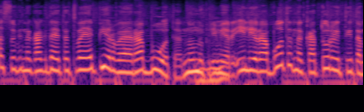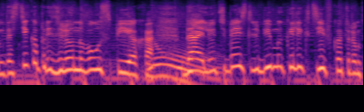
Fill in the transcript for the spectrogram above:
особенно когда это твоя первая работа, ну, например, или работа, на которой ты там достиг определенного успеха, Ну. да, или у тебя есть любимый коллектив, в котором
